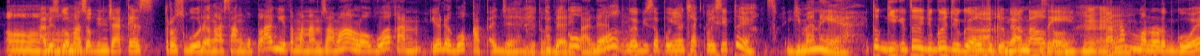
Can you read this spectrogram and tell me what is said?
Oh. Abis gue masukin checklist terus gue udah nggak sanggup lagi temenan sama lo gue akan ya udah gue cut aja gitu tapi daripada gue nggak bisa punya checklist itu ya? gimana ya Itu itu juga juga Gue juga nggak tahu sih. tuh. Mm-mm. Karena menurut gue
